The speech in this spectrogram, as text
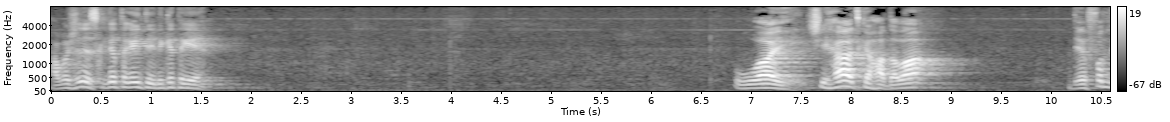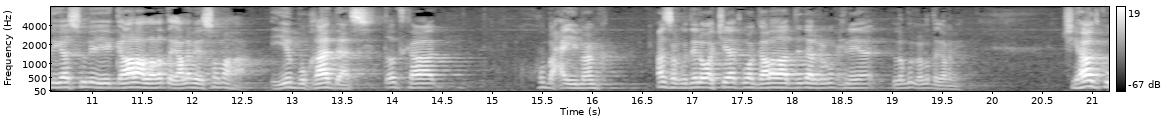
Xabashada iskaga tagay intay idinka tegayaan waay jihaadka haddaba dee fadligaasuu leeyahay gaalaa lala dagaalamaya soo iyo buqaadaasi dadka ku baxay imaamka. Asalku de waa jihaadku waa gaaladaa dadaalka lagu bixinaya lagu lala dagaalamaya jihaadku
